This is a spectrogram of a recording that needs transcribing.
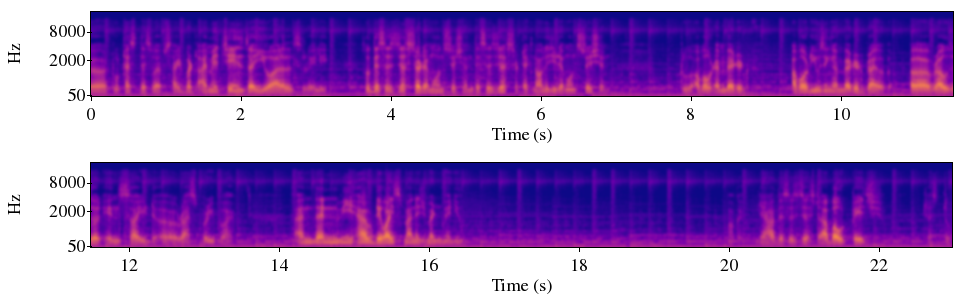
uh, to test this website but i may change the urls really. So this is just a demonstration. This is just a technology demonstration to about embedded about using embedded uh, browser inside uh, raspberry pi. And then we have device management menu. Okay. Yeah this is just about page just to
